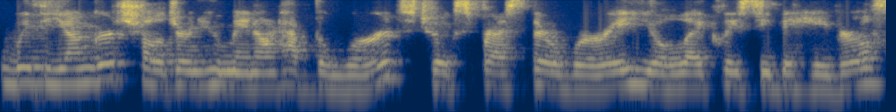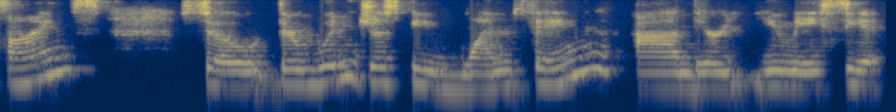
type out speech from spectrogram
with younger children who may not have the words to express their worry, you'll likely see behavioral signs. So there wouldn't just be one thing. Um, there, you may see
